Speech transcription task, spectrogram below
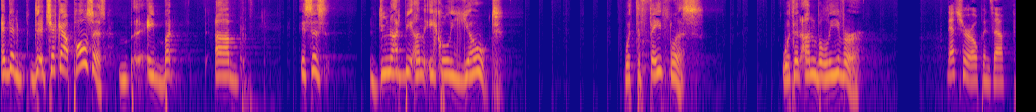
And then check out Paul says, but um, it says, do not be unequally yoked with the faithless, with an unbeliever. That sure opens up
